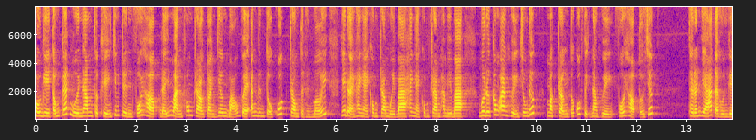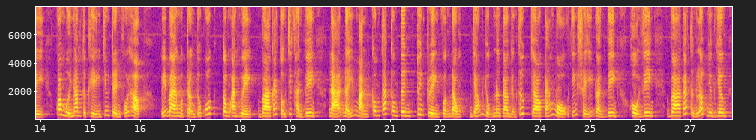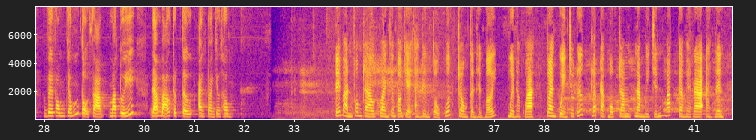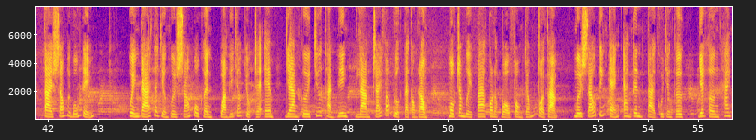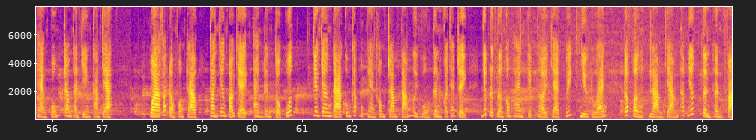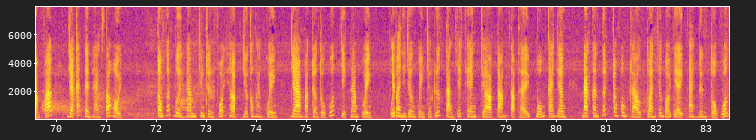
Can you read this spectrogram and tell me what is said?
Hội nghị tổng kết 10 năm thực hiện chương trình phối hợp đẩy mạnh phong trào toàn dân bảo vệ an ninh Tổ quốc trong tình hình mới giai đoạn 2013-2023 vừa được Công an huyện Châu Đức, Mặt trận Tổ quốc Việt Nam huyện phối hợp tổ chức. Theo đánh giá tại hội nghị, qua 10 năm thực hiện chương trình phối hợp, Ủy ban Mặt trận Tổ quốc, Công an huyện và các tổ chức thành viên đã đẩy mạnh công tác thông tin, tuyên truyền, vận động, giáo dục nâng cao nhận thức cho cán bộ, chiến sĩ, đoàn viên, hội viên và các tầng lớp nhân dân về phòng chống tội phạm, ma túy, đảm bảo trật tự an toàn giao thông. Đẩy mạnh phong trào toàn dân bảo vệ an ninh Tổ quốc trong tình hình mới, 10 năm qua, toàn quyền Châu Đức lắp đặt 159 mắt camera an ninh tại 64 điểm. Huyện đã xây dựng 16 mô hình quản lý giáo dục trẻ em và người chưa thành niên làm trái pháp luật tại cộng đồng, 113 câu lạc bộ phòng chống tội phạm, 16 tiếng cảng an ninh tại khu dân cư với hơn 2.400 thành viên tham gia. Qua phát động phong trào toàn dân bảo vệ an ninh Tổ quốc, nhân dân đã cung cấp 1.080 nguồn tin có giá trị, giúp lực lượng công an kịp thời giải quyết nhiều vụ án, góp phần làm giảm thấp nhất tình hình phạm pháp và các tệ nạn xã hội. Tổng kết 10 năm chương trình phối hợp giữa Công an quyện và Mặt trận Tổ quốc Việt Nam quyện, Ủy ban nhân dân quyện Châu Đức tặng giấy khen cho 8 tập thể, 4 cá nhân đạt thành tích trong phong trào toàn dân bảo vệ an ninh Tổ quốc.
